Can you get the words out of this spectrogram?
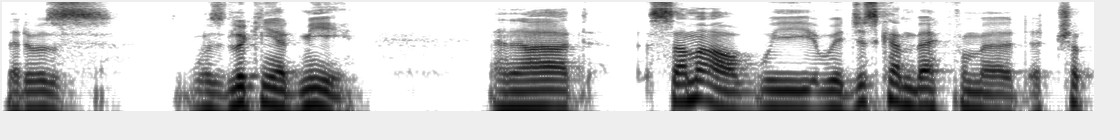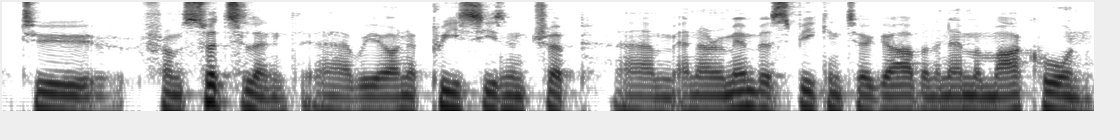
that was was looking at me, and I somehow we we just come back from a, a trip to from Switzerland. Uh, we were on a pre-season trip, um, and I remember speaking to a guy by the name of Mark Horn,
